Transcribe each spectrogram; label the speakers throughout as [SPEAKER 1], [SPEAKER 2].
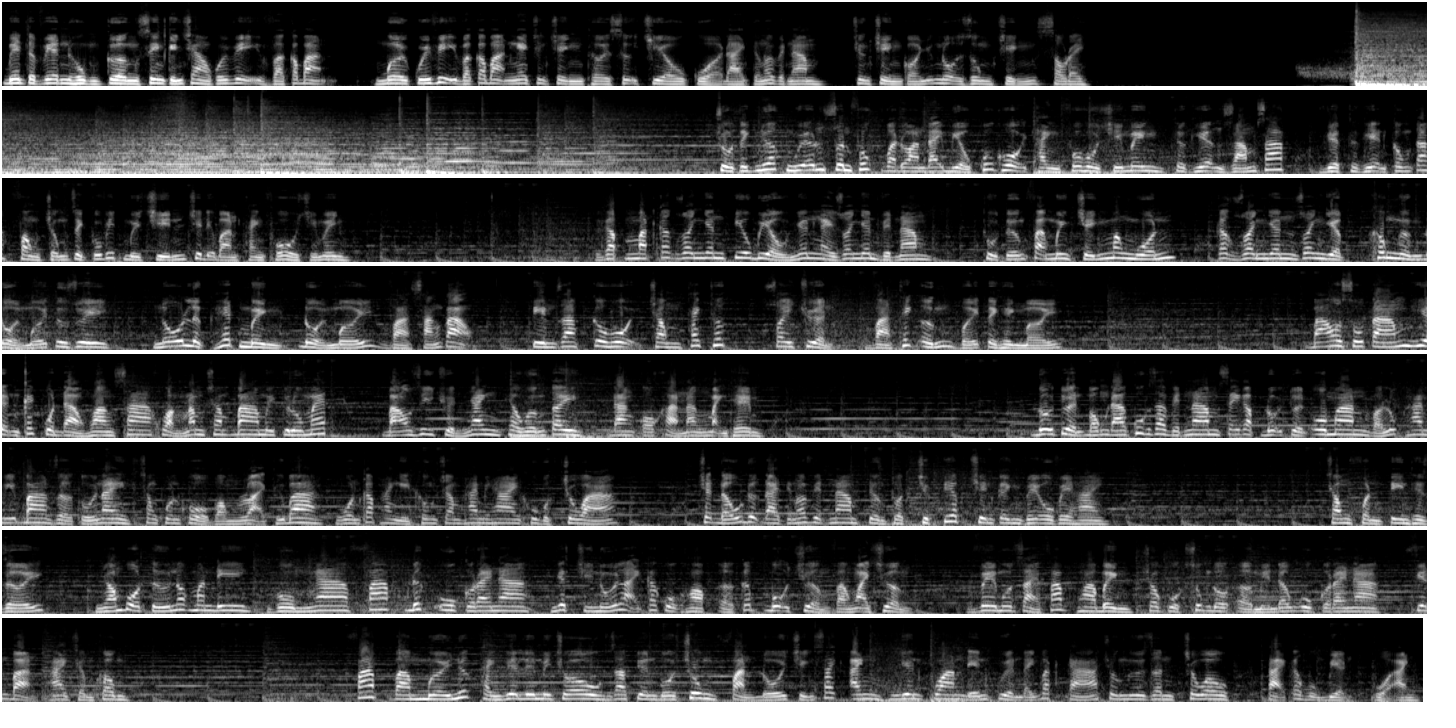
[SPEAKER 1] Biên tập viên Hùng Cường xin kính chào quý vị và các bạn. Mời quý vị và các bạn nghe chương trình Thời sự chiều của Đài Tiếng Nói Việt Nam. Chương trình có những nội dung chính sau đây. Chủ tịch nước Nguyễn Xuân Phúc và đoàn đại biểu Quốc hội thành phố Hồ Chí Minh thực hiện giám sát việc thực hiện công tác phòng chống dịch COVID-19 trên địa bàn thành phố Hồ Chí Minh. Gặp mặt các doanh nhân tiêu biểu nhân ngày doanh nhân Việt Nam, Thủ tướng Phạm Minh Chính mong muốn các doanh nhân doanh nghiệp không ngừng đổi mới tư duy, nỗ lực hết mình đổi mới và sáng tạo, tìm ra cơ hội trong thách thức, xoay chuyển và thích ứng với tình hình mới. Bão số 8 hiện cách quần đảo Hoàng Sa khoảng 530 km, bão di chuyển nhanh theo hướng Tây, đang có khả năng mạnh thêm. Đội tuyển bóng đá quốc gia Việt Nam sẽ gặp đội tuyển Oman vào lúc 23 giờ tối nay trong khuôn khổ vòng loại thứ 3 World Cup 2022 khu vực châu Á Trận đấu được Đài Tiếng Nói Việt Nam tường thuật trực tiếp trên kênh VOV2. Trong phần tin thế giới, nhóm bộ tứ Normandy gồm Nga, Pháp, Đức, Ukraine nhất trí nối lại các cuộc họp ở cấp bộ trưởng và ngoại trưởng về một giải pháp hòa bình cho cuộc xung đột ở miền đông Ukraine phiên bản 2.0. Pháp và 10 nước thành viên Liên minh châu Âu ra tuyên bố chung phản đối chính sách Anh liên quan đến quyền đánh bắt cá cho ngư dân châu Âu tại các vùng biển của Anh.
